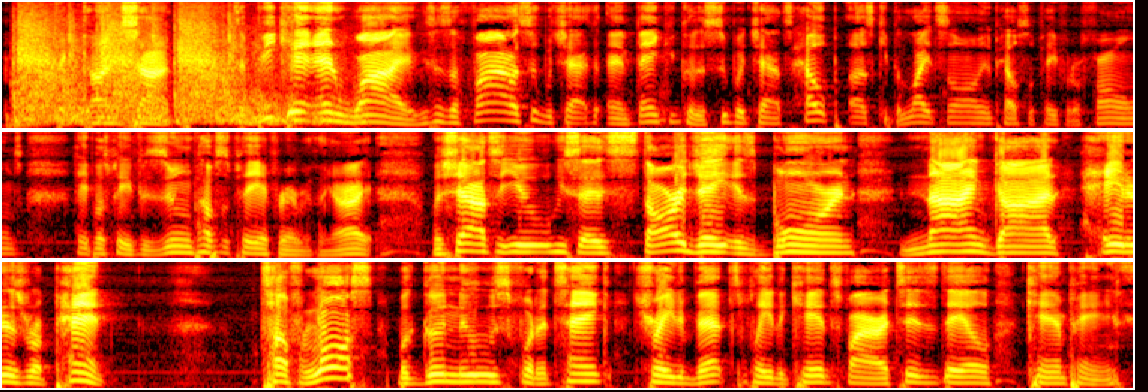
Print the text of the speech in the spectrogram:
the gunshot to BKNY. This is a five super chat, and thank you because the super chats help us keep the lights on. It helps us pay for the phones, help us pay for Zoom, helps us pay for everything. All right, but shout out to you. He says Star J is born. Nine God haters repent. Tough loss, but good news for the tank. Trade vets, play the kids, fire Tisdale campaign.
